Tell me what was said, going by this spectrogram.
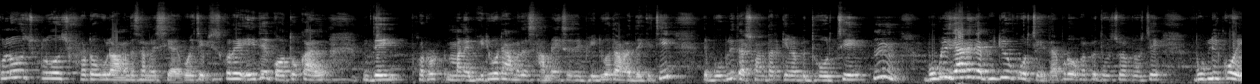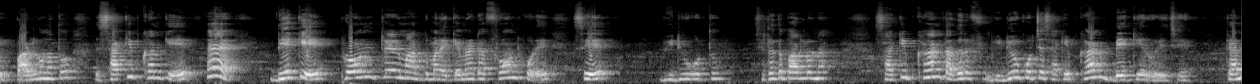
ক্লোজ ক্লোজ ফটোগুলো আমাদের সামনে শেয়ার করেছে। বিশেষ করে এই যে গতকাল যেই ফটো মানে ভিডিওটা আমাদের সামনে এসেছে ভিডিওতে আমরা দেখেছি যে বুবলি তার সন্তানকে এভাবে ধরছে। হুম, বুবলি জানে যে ভিডিও করছে, তারপরে ওভাবে ধরছে ওভাবে ধরছে। বুবলি কই? পারল না তো? সাকিব খানকে হ্যাঁ ডেকে ফ্রন্টের মাধ্যমে মানে ক্যামেরাটা ফ্রন্ট করে সে ভিডিও করতো। সেটা তো পারল না। সাকিব খান তাদের ভিডিও করছে সাকিব খান বেঁকে রয়েছে। কেন?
